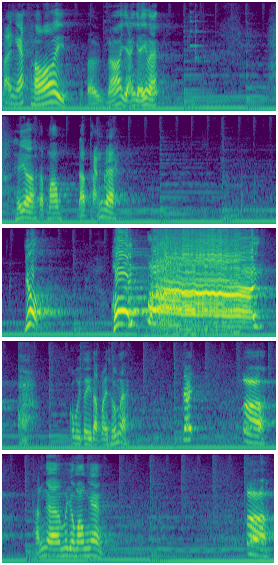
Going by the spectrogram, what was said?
Nãy nhát thôi. Từ nó dạng vậy các bạn. Hiểu chưa? Tập mông, đạp thẳng ra. Vô. Hơi có bt tập này sướng nè. Đây à thẳng ra mới vô mông nha à.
